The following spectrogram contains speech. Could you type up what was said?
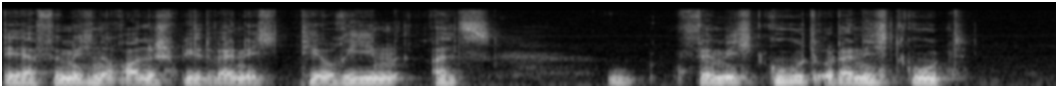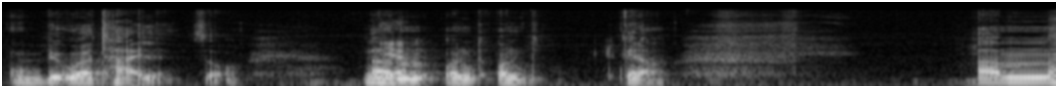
der für mich eine Rolle spielt, wenn ich Theorien als für mich gut oder nicht gut beurteile. So. Ja. Ähm, und, und genau. Ähm,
